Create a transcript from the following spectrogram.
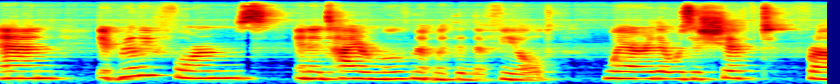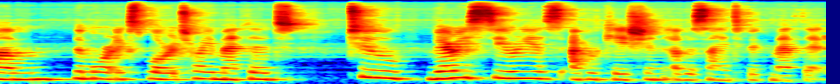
and it really forms an entire movement within the field where there was a shift from the more exploratory methods to very serious application of the scientific method.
